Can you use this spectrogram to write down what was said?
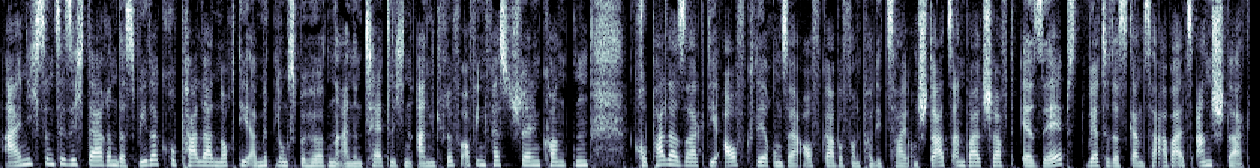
Einig sind sie sich darin, dass weder Kropala noch die Ermittlungsbehörden einen tätlichen Angriff auf ihn feststellen konnten. Kropala sagt, die Aufklärung sei Aufgabe von Polizei und Staatsanwaltschaft. Er selbst werte das Ganze aber als Anschlag.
